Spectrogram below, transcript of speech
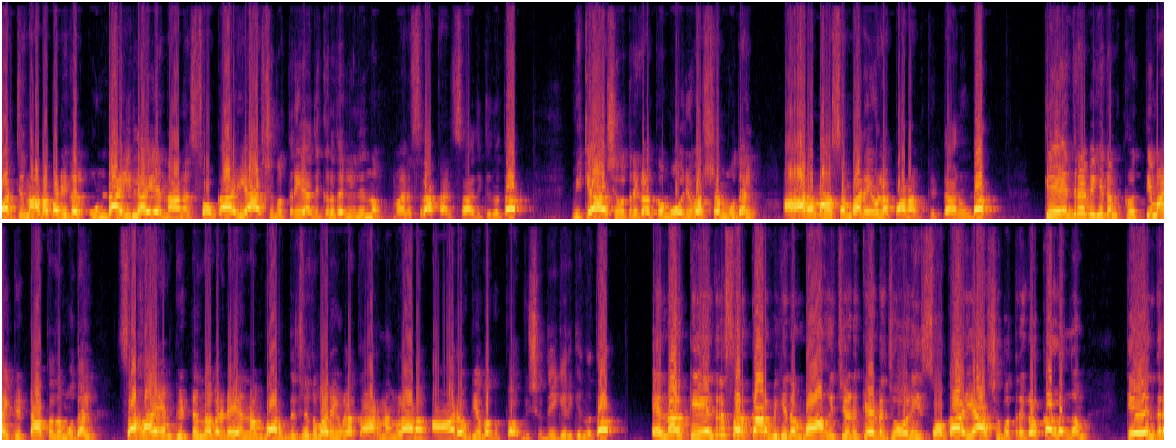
മറ്റ് നടപടികൾ ഉണ്ടായില്ല എന്നാണ് സ്വകാര്യ ആശുപത്രി അധികൃതരിൽ നിന്നും മനസ്സിലാക്കാൻ സാധിക്കുന്നത്. മിക്ക ആശുപത്രികൾക്കും ഒരു വർഷം മുതൽ ആറു മാസം വരെയുള്ള പണം കിട്ടാനുണ്ട്. കേന്ദ്രവിഹിതം കൃത്യമായി കിട്ടാത്തത് മുതൽ സഹായം കിട്ടുന്നവരുടെ എണ്ണം വർദ്ധിച്ചതുവരെയുള്ള കാരണങ്ങളാണ് ആരോഗ്യ വകുപ്പ് വിശദീകരിക്കുന്നത്. എന്നാൽ കേന്ദ്ര സർക്കാർ വിഹിതം വാങ്ങിച്ചെടുക്കേണ്ട ജോലി സ്വകാര്യ ആശുപത്രികൾക്കല്ലെന്നും കേന്ദ്ര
